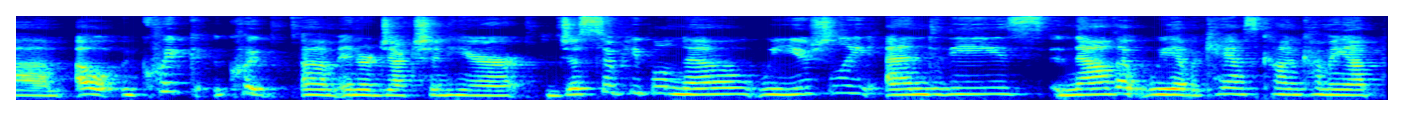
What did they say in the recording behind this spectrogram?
um, oh, quick, quick um, interjection here. Just so people know, we usually end these, now that we have a ChaosCon coming up,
